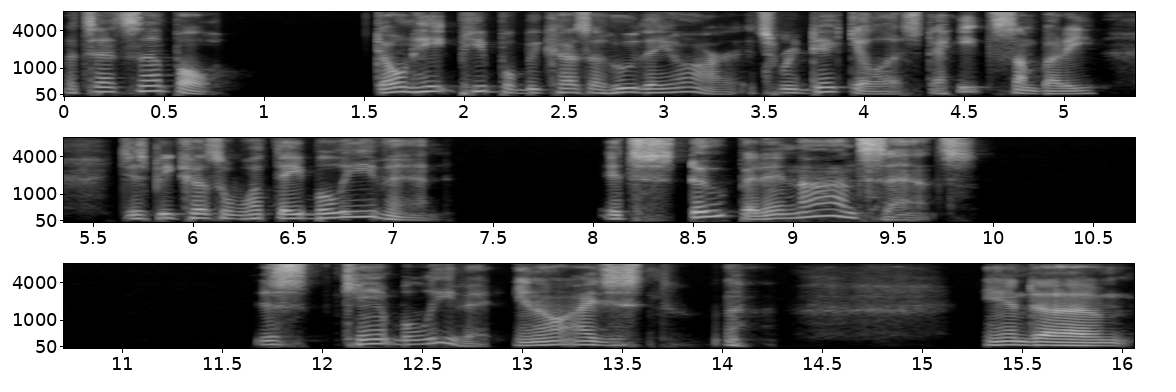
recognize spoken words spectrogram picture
It's that simple. Don't hate people because of who they are. It's ridiculous to hate somebody just because of what they believe in. It's stupid and nonsense. Just can't believe it. You know, I just. And um,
